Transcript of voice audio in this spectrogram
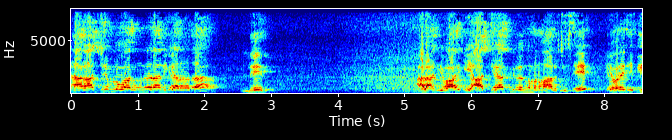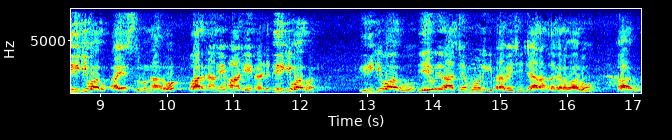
నా రాజ్యంలో వారు ఉండడానికి అర్హత లేదు. అలాంటి వారికి ఆధ్యాత్మికంగా మనం ఆలోచిస్తే ఎవరైతే తిరిగి వారు భయస్థులు ఉన్నారో వారిని అనే మాట ఏంటంటే తిరిగి వారు అని. పిరికివారు దేవుని రాజ్యంలోనికి ప్రవేశించే అర్హత గలవారు కారు.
